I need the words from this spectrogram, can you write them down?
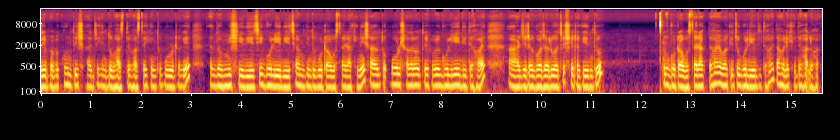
যেভাবে খুন্তির সাহায্যে কিন্তু ভাজতে ভাজতে কিন্তু পুরোটাকে একদম মিশিয়ে দিয়েছি, গলিয়ে দিয়েছি। আমি কিন্তু গোটা অবস্থায় রাখিনি। সাধারণত ওল সাধারণত এভাবে গলিয়েই দিতে হয়। আর যেটা গজালু আছে, সেটা কিন্তু গোটা অবস্থায় রাখতে হয়। আবার কিছু গলিয়েও দিতে হয়, তাহলে খেতে ভালো হয়।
